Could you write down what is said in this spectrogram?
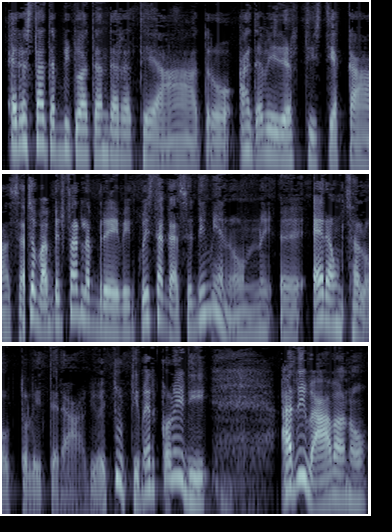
era stata abituata ad andare a teatro, ad avere artisti a casa. Insomma, per farla breve, in questa casa dei miei nonni eh, era un salotto letterario e tutti i mercoledì arrivavano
